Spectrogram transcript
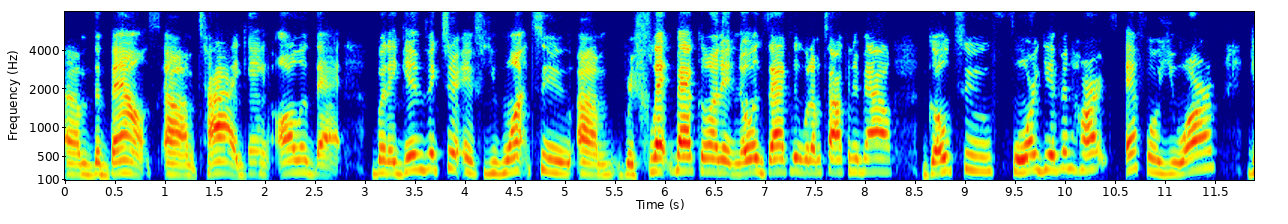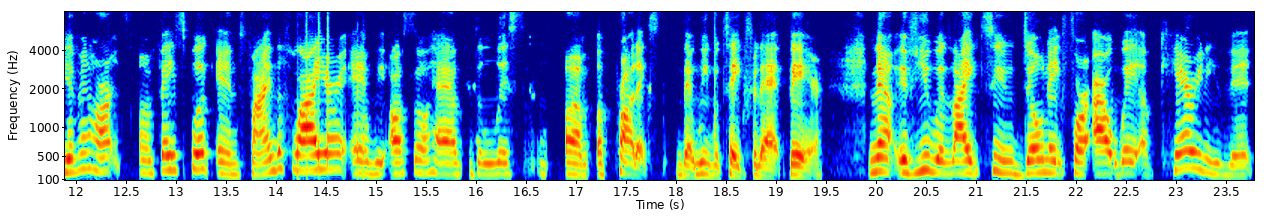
um, the bounce um, Tide Gain all of that but again victor if you want to um, reflect back on it know exactly what i'm talking about go to For Given Hearts, F O U R, Given Hearts on Facebook and find the flyer. And we also have the list um, of products that we would take for that there. Now, if you would like to donate for our way of caring event,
